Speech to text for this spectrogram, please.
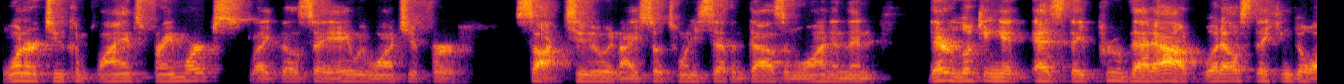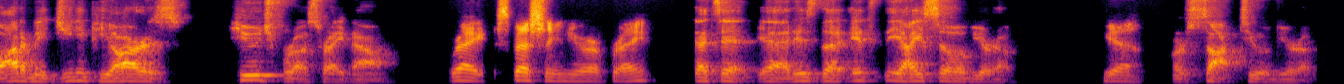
one or two compliance frameworks. Like they'll say, hey, we want you for SOC 2 and ISO 27001. And then they're looking at as they prove that out, what else they can go automate. GDPR is huge for us right now. Right, especially in Europe, right? That's it. Yeah, it is the it's the ISO of Europe. Yeah. Or SOC 2 of Europe.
